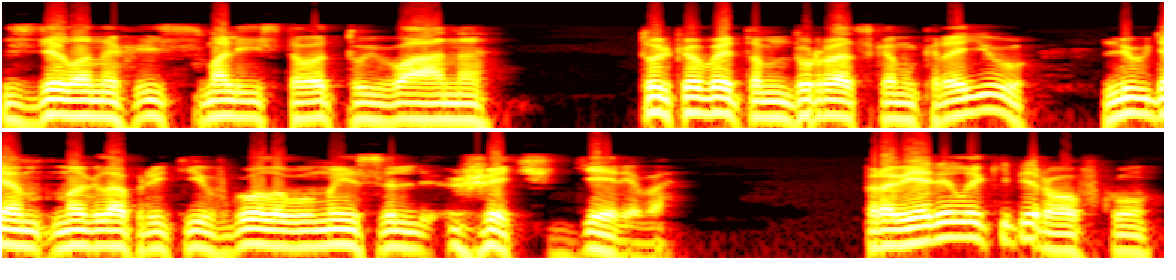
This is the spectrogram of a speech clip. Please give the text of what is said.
сделанных из смолистого туйвана. Только в этом дурацком краю людям могла прийти в голову мысль сжечь дерево. Проверил экипировку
